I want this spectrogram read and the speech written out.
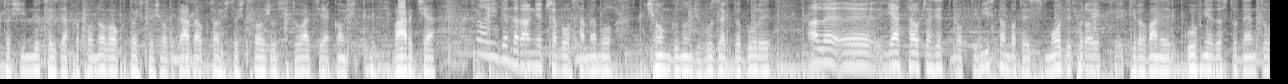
ktoś inny coś zaproponował, ktoś coś obgadał, ktoś coś tworzył, sytuację jakąś zwarcia. No i generalnie trzeba było samemu ciągnąć wózek do góry, ale e, ja cały czas jestem optymistą, bo to jest młody projekt kierowany głównie do studentów,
